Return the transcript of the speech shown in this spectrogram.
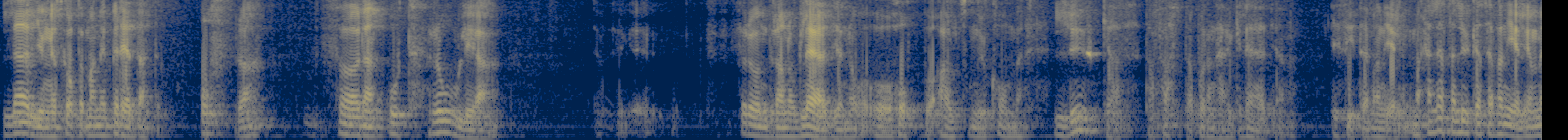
lärjungaskapet. Man är beredd att offra för den otroliga eh, förundran och glädjen och, och hopp och allt som nu kommer. Lukas tar fasta på den här glädjen i sitt evangelium. Man kan läsa Lukas evangelium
